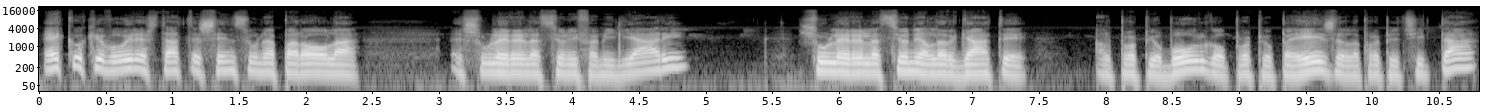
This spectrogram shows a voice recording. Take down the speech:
ecco che voi restate senza una parola eh, sulle relazioni familiari, sulle relazioni allargate al proprio borgo, al proprio paese, alla propria città.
